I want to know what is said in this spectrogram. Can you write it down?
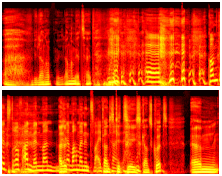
Ah, wie lange hab, lang haben wir Zeit? äh, kommt jetzt drauf an, wenn man, wenn, Also, dann machen wir einen zweiten Dann Teil. skizziere ich es ganz kurz. Ähm,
